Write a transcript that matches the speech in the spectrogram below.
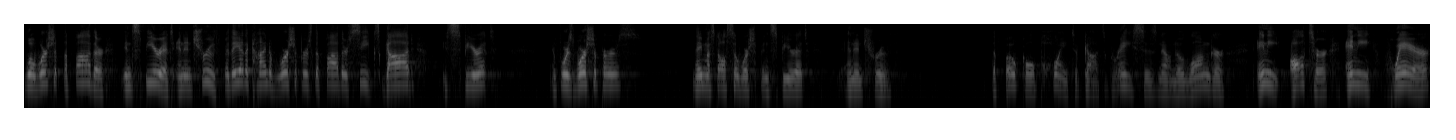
will worship the Father in spirit and in truth, for they are the kind of worshipers the Father seeks. God spirit, and for his worshipers, they must also worship in spirit and in truth. The focal point of God's grace is now no longer any altar, anywhere,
